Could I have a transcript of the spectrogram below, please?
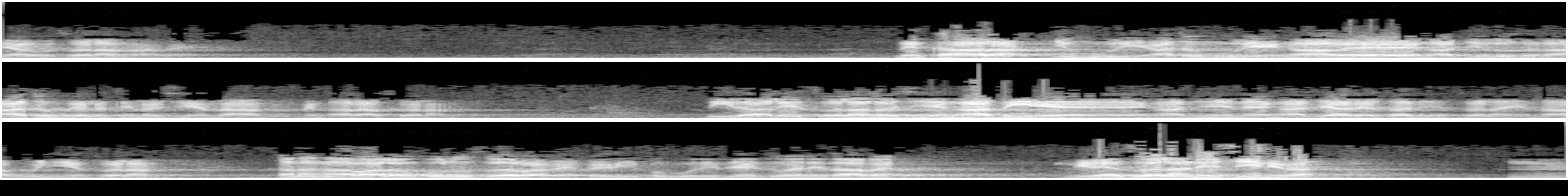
ညာကိုဆွဲလာတာပဲ သင်္ခါရပြုမှုတွေအာထုံမှုတွေငါပဲငါပြုလို့ဆိုငါအာထုတယ်လို့ထင်လို့ရှိရင်ဒါသူသင်္ခါရဆွဲလာတယ်သိတာလေးဆွဲလာလို့ရှိရင်ငါသိတယ်ငါမြင်တယ်ငါကြားတယ်စသဖြင့်ဆွဲလာရင်ဒါဝိညာဉ်ဆွဲလာတယ်ခန္ဓာ၅ပါးလုံးအကုန်လုံးဆွဲပါတယ်တတိပုဂ္ဂိုလ်တွေလည်းဆွဲနေတာပဲဒီလဲဆွဲလာနေရှိနေတာอืม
